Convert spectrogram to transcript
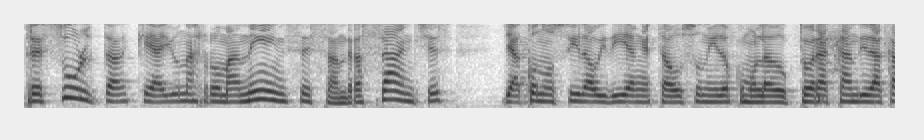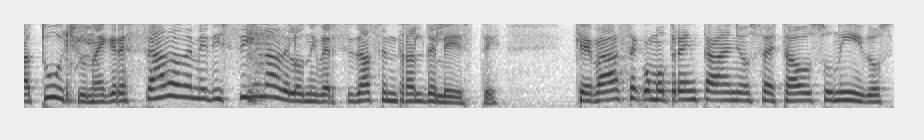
Resulta que hay una romanense, Sandra Sánchez, ya conocida hoy día en Estados Unidos como la doctora Cándida Catucci, una egresada de medicina de la Universidad Central del Este, que va hace como 30 años a Estados Unidos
